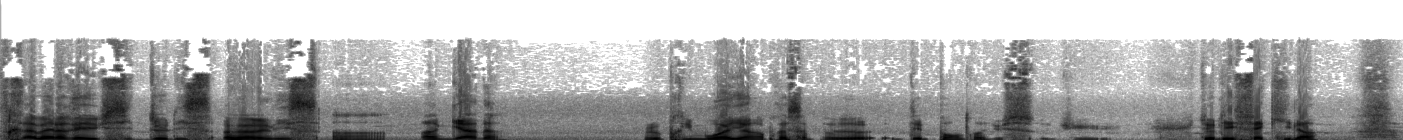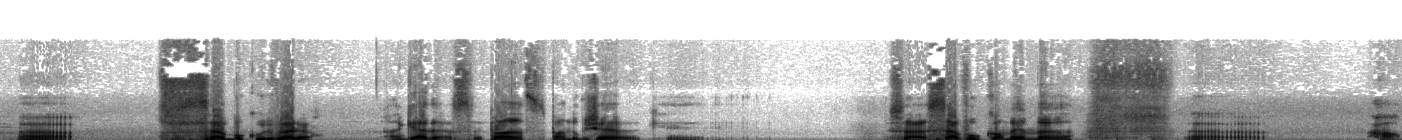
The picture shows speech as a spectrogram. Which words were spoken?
Très belle réussite de Lys. Euh, Lys, un, un GAD le prix moyen, après ça peut dépendre du, du de l'effet qu'il a. Euh, ça a beaucoup de valeur. Un GAD, c'est pas un, c'est pas un objet euh, qui est... ça, ça vaut quand même. euh, euh, alors,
